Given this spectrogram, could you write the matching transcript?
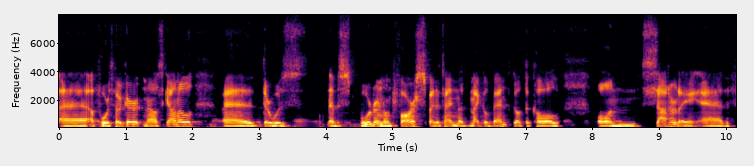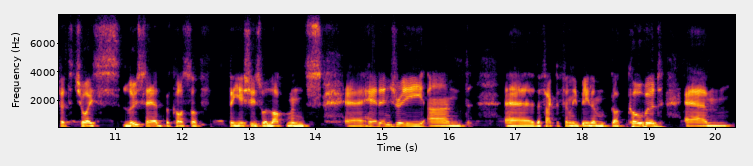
uh, a fourth hooker, Niall Scannell. Uh, there was it was bordering on farce by the time that Michael Bent got the call on Saturday. Uh, the fifth choice loose head because of the issues with Loughman's uh, head injury and uh, the fact that Finlay Bealham got COVID. Um,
